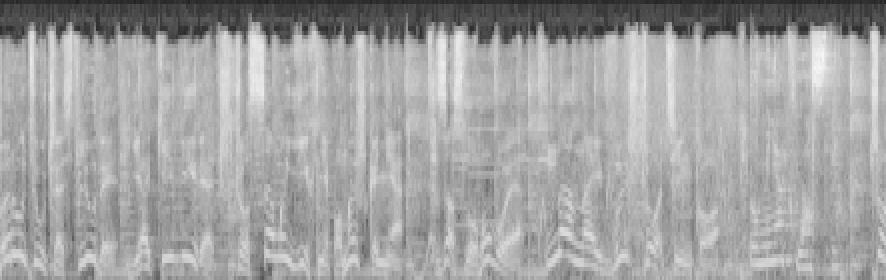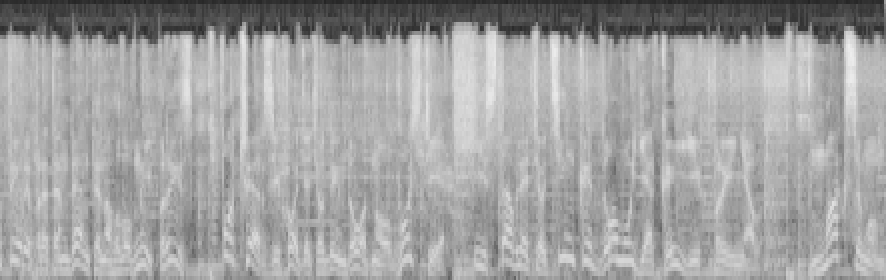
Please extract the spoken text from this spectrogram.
беруть участь люди, які вірять, що саме їхнє помешкання заслуговує на найвищу оцінку. У мене класно. Чотири претенденти на головний приз по черзі ходять один до одного в гості і ставлять оцінки дому, який їх прийняв. Максимум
